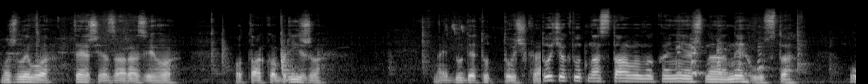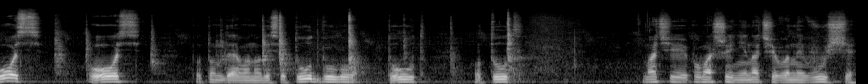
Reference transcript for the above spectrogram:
Можливо, теж я зараз його отак обріжу. Найду, де тут точка. Точок тут наставило, звісно, не густо. Ось, ось. Потім де воно десь отут було, тут, отут. Наче по машині, наче вони вущі,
